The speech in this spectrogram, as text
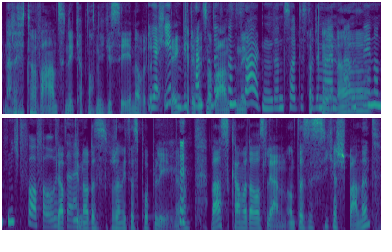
na, das wird nur wahnsinnig. Ich habe noch nie gesehen, aber Ja, ich eben, denke, der wird nur das dann wahnsinnig. sagen? Dann solltest du dir Okay, mal einen na, ansehen und nicht Ich vorverurteilen. glaube, genau das ist wahrscheinlich das Problem. Ja? Was kann man daraus lernen? Und das ist sicher spannend.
